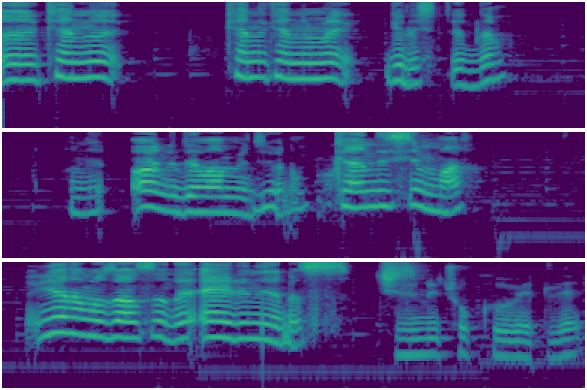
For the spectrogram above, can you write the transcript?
e, kendi kendi kendime geliştirdim. Hani öyle devam ediyorum. Kendi işim var. Yaramaz olsa da eğleniyoruz. Çizimi çok kuvvetli,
